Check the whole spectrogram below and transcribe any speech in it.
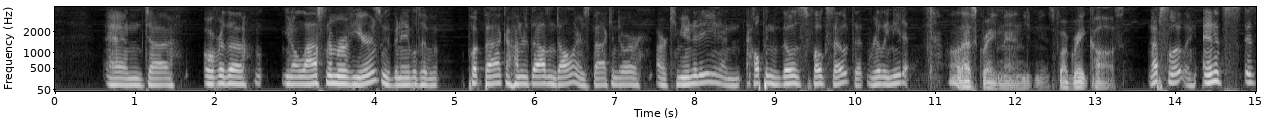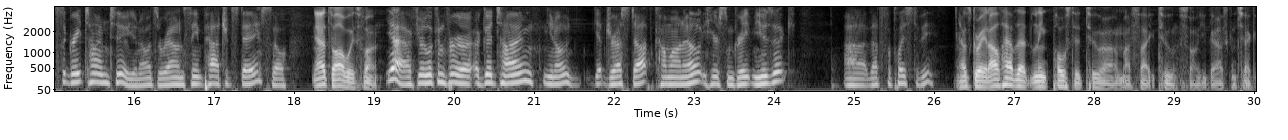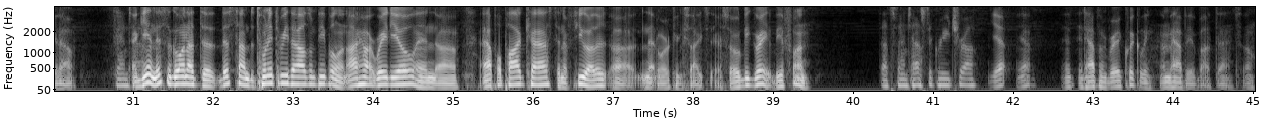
and uh, over the you know last number of years, we've been able to put back $100,000 back into our, our community and helping those folks out that really need it. Oh, that's great, man. It's for a great cause. Absolutely. And it's it's a great time too, you know, it's around St. Patrick's Day, so That's always fun. yeah, if you're looking for a, a good time, you know, get dressed up, come on out, hear some great music. Uh, that's the place to be. That's great. I'll have that link posted to uh, my site too, so you guys can check it out. Fantastic. Again, this is going out to this time to 23,000 people on iHeartRadio and uh, Apple Podcast and a few other uh, networking sites there. So it'd be great. It'd be fun. that's fantastic reach, Rob. Yeah, yeah. It, it happened very quickly. I'm happy about that. So,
